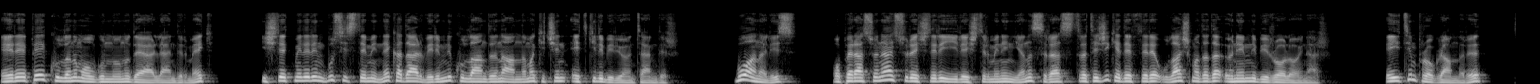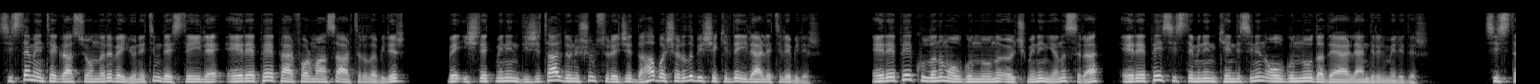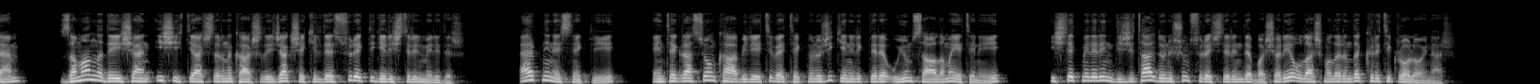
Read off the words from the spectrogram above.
ERP kullanım olgunluğunu değerlendirmek, işletmelerin bu sistemi ne kadar verimli kullandığını anlamak için etkili bir yöntemdir. Bu analiz, operasyonel süreçleri iyileştirmenin yanı sıra stratejik hedeflere ulaşmada da önemli bir rol oynar. Eğitim programları, sistem entegrasyonları ve yönetim desteğiyle ERP performansı artırılabilir ve işletmenin dijital dönüşüm süreci daha başarılı bir şekilde ilerletilebilir. ERP kullanım olgunluğunu ölçmenin yanı sıra ERP sisteminin kendisinin olgunluğu da değerlendirilmelidir. Sistem, zamanla değişen iş ihtiyaçlarını karşılayacak şekilde sürekli geliştirilmelidir. ERP'nin esnekliği, entegrasyon kabiliyeti ve teknolojik yeniliklere uyum sağlama yeteneği, işletmelerin dijital dönüşüm süreçlerinde başarıya ulaşmalarında kritik rol oynar.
